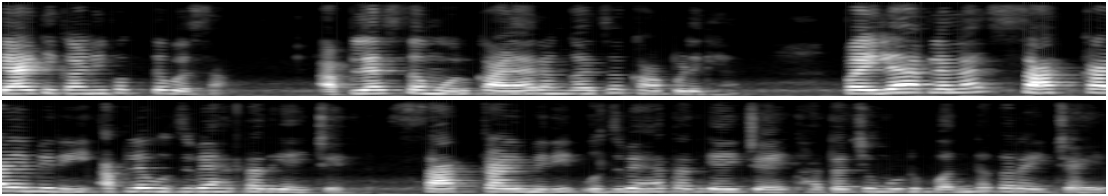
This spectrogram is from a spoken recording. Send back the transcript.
त्या ठिकाणी फक्त बसा. आपल्यासमोर काळ्या रंगाचं कापड घ्या. पहिल्या आपल्याला सात काळे मिरी आपल्या उजव्या हातात घ्यायचे आहेत. सात काळे मिरी उजव्या हातात घ्यायचे आहेत. हाताची मूठ बंद करायची आहे.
